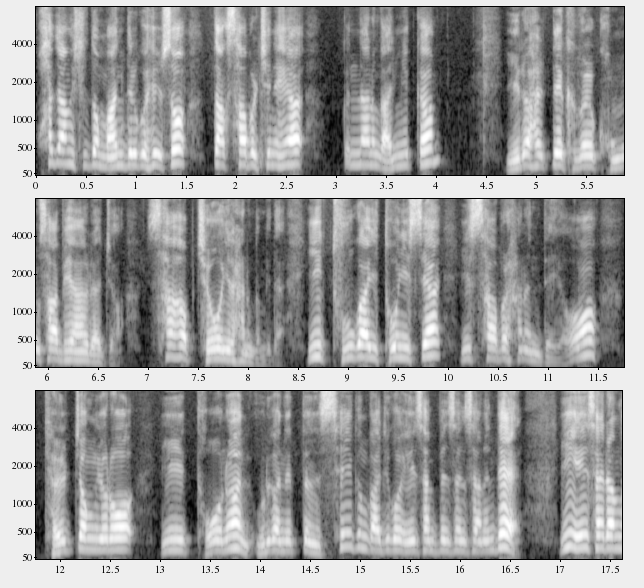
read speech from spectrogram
화장실도 만들고 해서 딱 사업을 진행해야 끝나는 거 아닙니까? 이러할 때 그걸 공사배양을 하죠. 사업 지원을 하는 겁니다. 이 두 가지 돈이 있어야 이 사업을 하는데요. 결정료로 이 돈은 우리가 냈던 세금 가지고 예산 편성하는데 이 예산이라는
